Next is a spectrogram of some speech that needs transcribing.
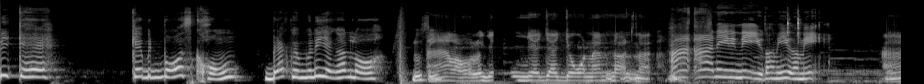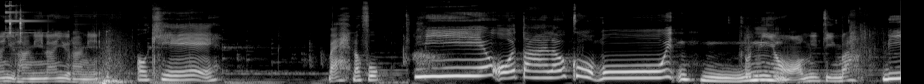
นี่แก แกเป็นบอสของแบล็กแฟมิลี่อย่างนั้นเหรอ ดูสิ อ่าเราเราอย่าอย่าอย่าโยนนั้นนั่นน่ะอ่าอ่านี่นี่นี่อยู่ทางนี้อยู่ทางนี้ อ่าอยู่ทางนี้นะอยู่ทางนี้ โอเค ไปน้องฟุก เมียวโอ้ยตายแล้วกบโอ้ยอื้อหือมันมีหรอมีจริงปะนี่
